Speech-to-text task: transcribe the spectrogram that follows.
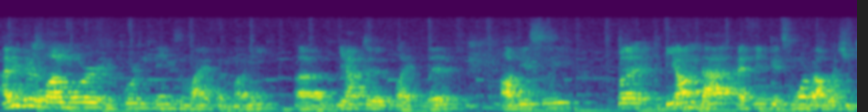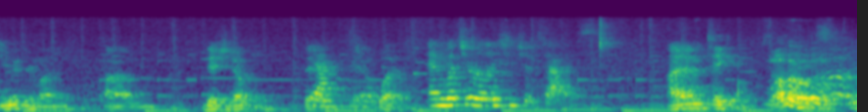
I think there's a lot more important things in life than money. Um, you have to like live, obviously, but beyond that, I think it's more about what you do with your money um, that you don't need. Than, Yeah. You know what? And what's your relationship status? I am taken. Whoa.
